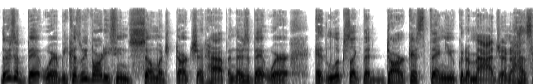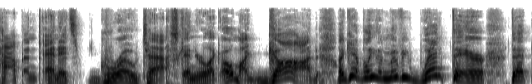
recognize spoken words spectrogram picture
There's a bit where, because we've already seen so much dark shit happen, there's a bit where it looks like the darkest thing you could imagine has happened, and it's grotesque, and you're like, oh my god, I can't believe the movie went there, that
